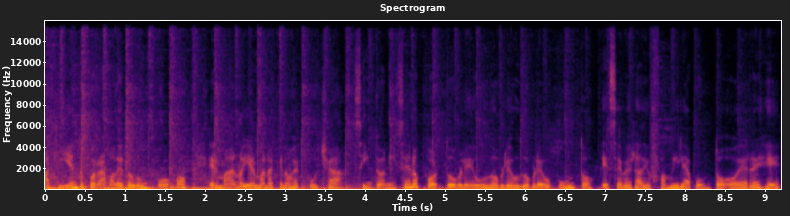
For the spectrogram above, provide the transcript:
Aquí en tu programa de todo un poco. Hermano y hermana que nos escucha, sintonícenos por www.sbradiofamilia.org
